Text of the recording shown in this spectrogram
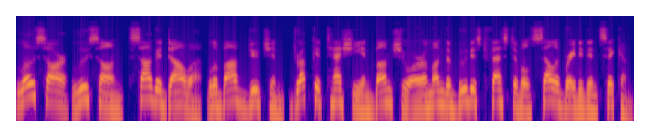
Losar, Lusong, Saga Dawa, Lhabab Duechen, Drupka Teshi and Bhumchu are among the Buddhist festivals celebrated in Sikkim.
